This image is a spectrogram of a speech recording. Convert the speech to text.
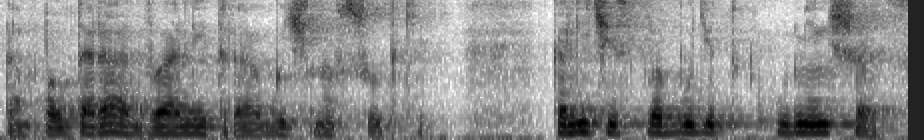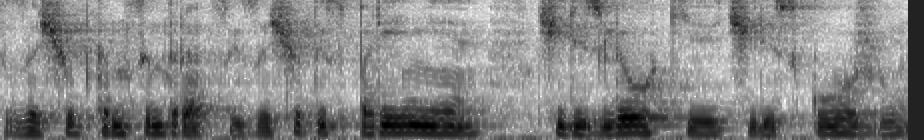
Там полтора-два литра обычно в сутки. количество будет уменьшаться за счет концентрации, за счет испарения через легкие, через кожу.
